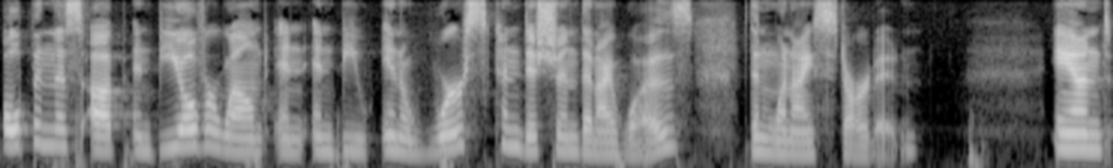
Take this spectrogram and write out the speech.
open this up and be overwhelmed and, and be in a worse condition than I was than when I started. And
